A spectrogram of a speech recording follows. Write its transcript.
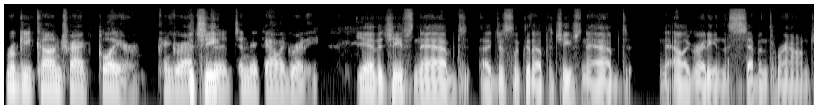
rookie contract player. Congrats Chief- to, to Nick Allegretti. Yeah, the Chiefs nabbed. I just looked it up. The Chiefs nabbed Allegretti in the seventh round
